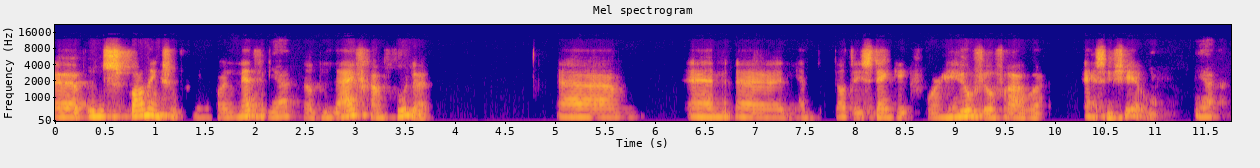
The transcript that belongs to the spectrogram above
uh, ontspanningsoefeningen, gewoon letterlijk dat lijf gaan voelen. Ehm, en uh, ja, dat is denk ik voor heel veel vrouwen essentieel. Ja.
